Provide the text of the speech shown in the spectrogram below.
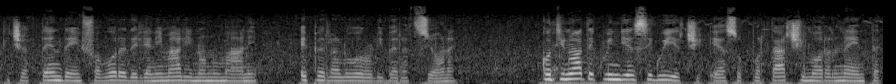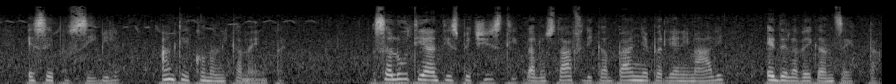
che ci attende in favore degli animali non umani e per la loro liberazione. Continuate quindi a seguirci e a sopportarci moralmente e, se possibile, anche economicamente. Saluti antispecisti dallo staff di Campagne per gli Animali e della Veganzetta.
